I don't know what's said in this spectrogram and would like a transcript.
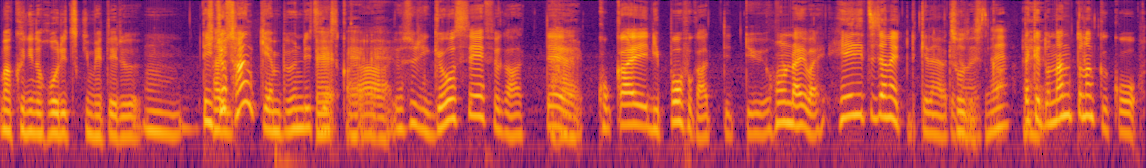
まあ、国の法律決めてる、うん、で一応三権分立ですから、要するに行政府があって、はい。国会立法府があってっていう本来は並立じゃないといけないわけじゃないですか。ね。だけどなんとなくこう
